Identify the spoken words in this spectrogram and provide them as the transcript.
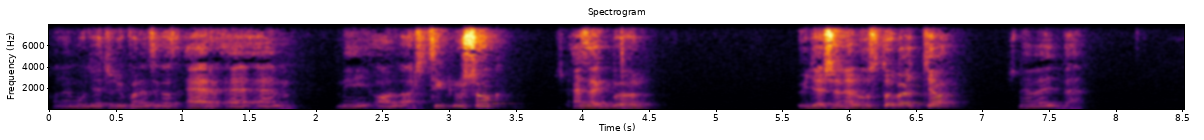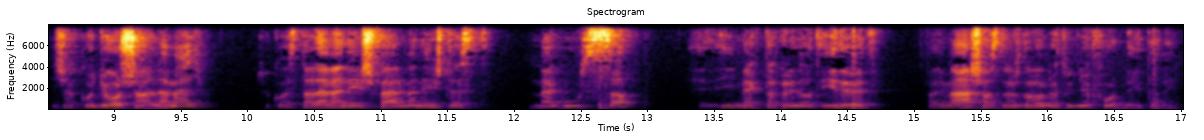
Hanem ugye tudjuk, van ezek az REM mély alvás ciklusok, és ezekből ügyesen elosztogatja, és nem egybe. És akkor gyorsan lemegy, és akkor ezt a lemenés, felmenést ezt megúszza, így megtakarított időt, vagy más hasznos dologra tudja fordítani.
